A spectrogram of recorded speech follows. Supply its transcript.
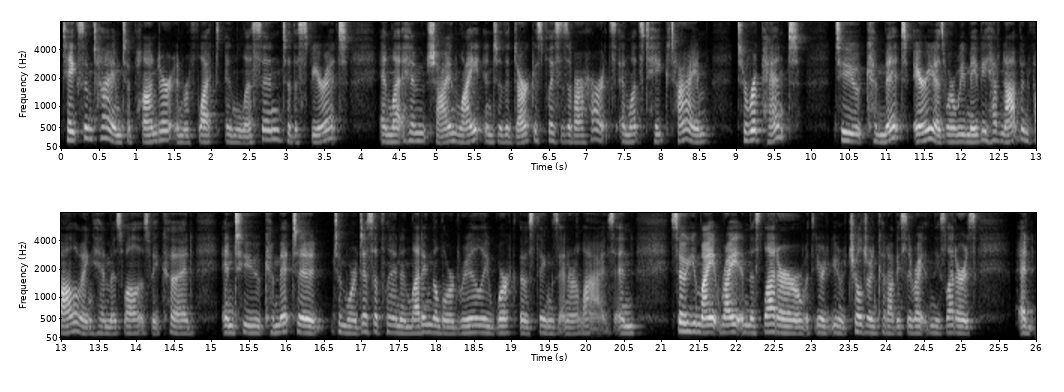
take some time to ponder and reflect and listen to the Spirit and let him shine light into the darkest places of our hearts. And let's take time to repent to commit areas where we maybe have not been following him as well as we could and to commit to to more discipline and letting the lord really work those things in our lives. And so you might write in this letter or with your you know children could obviously write in these letters and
